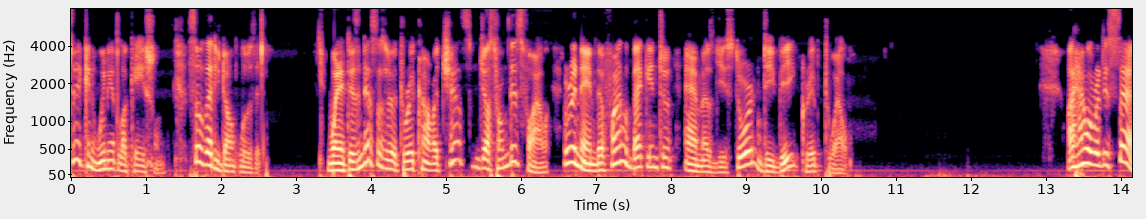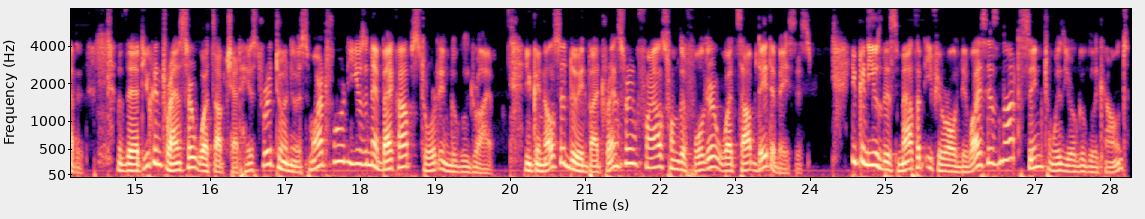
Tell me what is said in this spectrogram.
to a convenient location, so that you don't lose it. When it is necessary to recover chats just from this file, rename the file back into msgstore.db-crypt12. I have already said that you can transfer WhatsApp chat history to a new smartphone using a backup stored in Google Drive. You can also do it by transferring files from the folder WhatsApp databases. You can use this method if your old device is not synced with your Google account,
